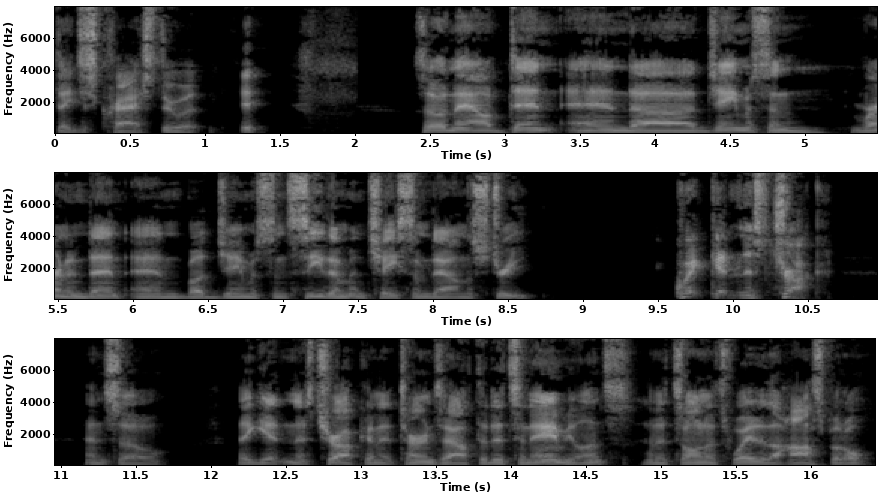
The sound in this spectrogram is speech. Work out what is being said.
They just crash through it. So now Dent and uh, Jameson, Vernon Dent and Bud Jameson see them and chase them down the street. Quick, get in this truck. And so they get in this truck, and it turns out that it's an ambulance and it's on its way to the hospital.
